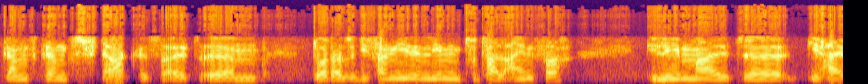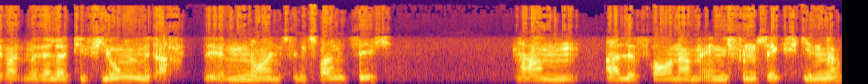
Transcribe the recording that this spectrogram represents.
ganz, ganz Starkes halt ähm, dort. Also die Familien leben total einfach. Die leben halt, äh, die heiraten relativ jung mit 18, 19, 20. Haben, alle Frauen haben eigentlich fünf, sechs Kinder.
